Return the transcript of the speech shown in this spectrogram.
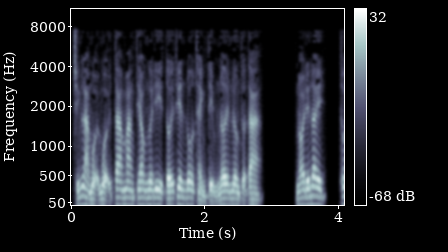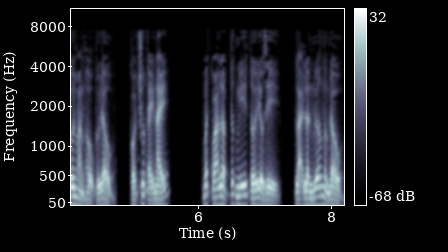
chính là muội muội ta mang theo ngươi đi tới thiên đô thành tìm nơi nương tựa ta. Nói đến đây, thôi hoàng hậu cúi đầu, có chút áy náy. Bất quá lập tức nghĩ tới điều gì, lại lần nữa ngẩng đầu,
